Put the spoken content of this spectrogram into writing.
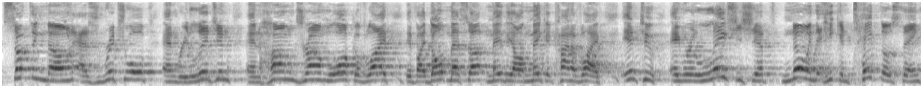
something known as ritual and religion and humdrum walk of life. If I don't mess up, maybe I'll make it kind of life, into a relationship, knowing that He can take those things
